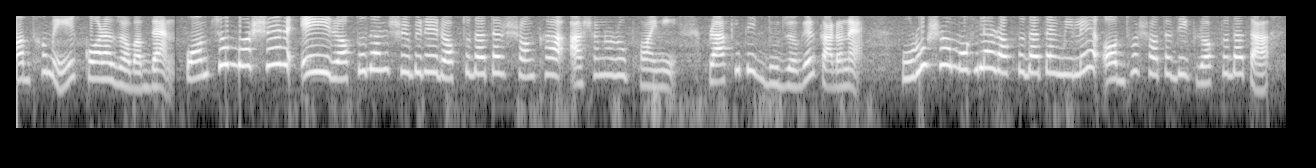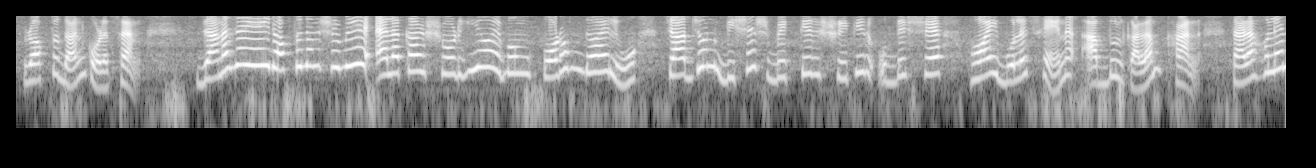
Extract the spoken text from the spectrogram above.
মাধ্যমে কড়া জবাব দেন। পঞ্চম বর্ষের এই রক্তদান শিবিরে রক্তদাতার সংখ্যা আশানুরূপ হয়নি প্রাকৃতিক দুর্যোগের কারণে। পুরুষ ও মহিলা রক্তদাতা মিলে অর্ধ শতাধিক রক্তদাতা রক্তদান করেছেন। জানা যায়, এই রক্তদান শিবির এলাকার স্বর্গীয় এবং পরম দয়ালু চারজন বিশেষ ব্যক্তির স্মৃতির উদ্দেশ্যে হয় বলেছেন আব্দুল কালাম খান। তারা হলেন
